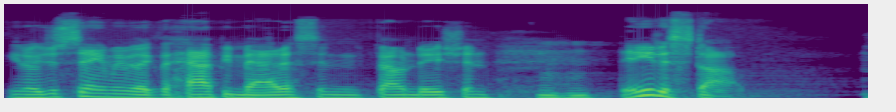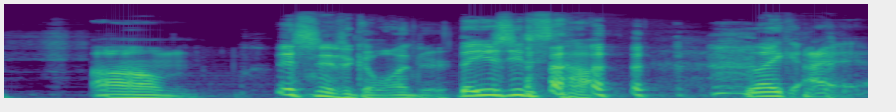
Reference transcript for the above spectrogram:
you know just saying maybe like the Happy Madison Foundation, they need to stop. Um, they just need to go under. they just need to stop. like I,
